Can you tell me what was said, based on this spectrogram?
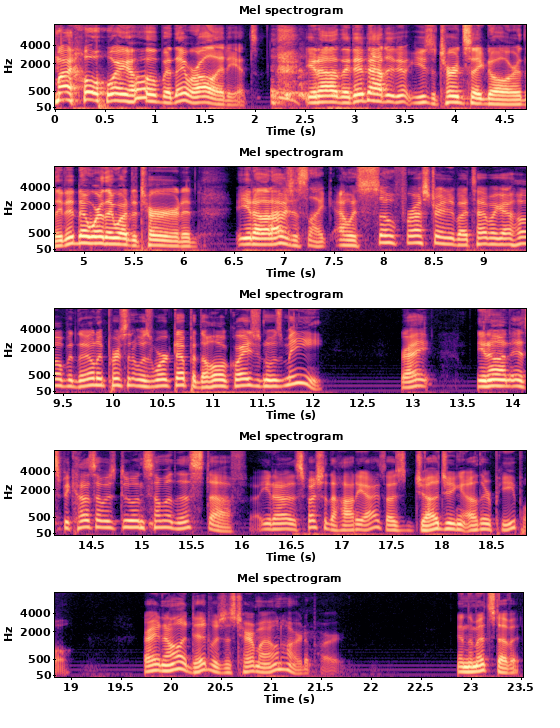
my whole way home, and they were all idiots. You know, they didn't know how to use a turn signal, or they didn't know where they wanted to turn, and you know, and I was just like, I was so frustrated by the time I got home, and the only person that was worked up in the whole equation was me, right? You know, and it's because I was doing some of this stuff, you know, especially the haughty eyes. I was judging other people, right? And all it did was just tear my own heart apart in the midst of it.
